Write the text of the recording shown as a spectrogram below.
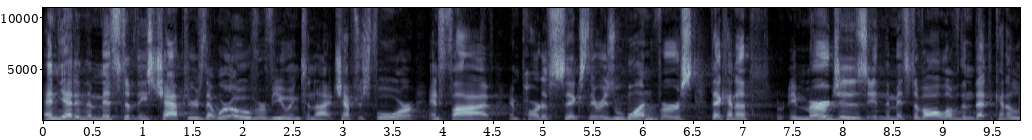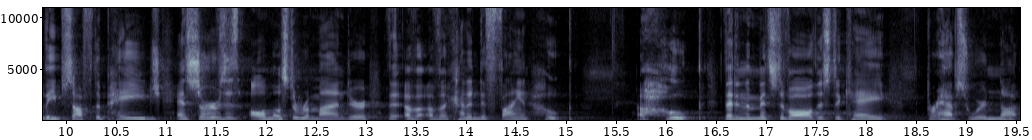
And yet, in the midst of these chapters that we're overviewing tonight, chapters four and five and part of six, there is one verse that kind of emerges in the midst of all of them that kind of leaps off the page and serves as almost a reminder of a, of a kind of defiant hope. A hope that in the midst of all this decay, perhaps we're not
